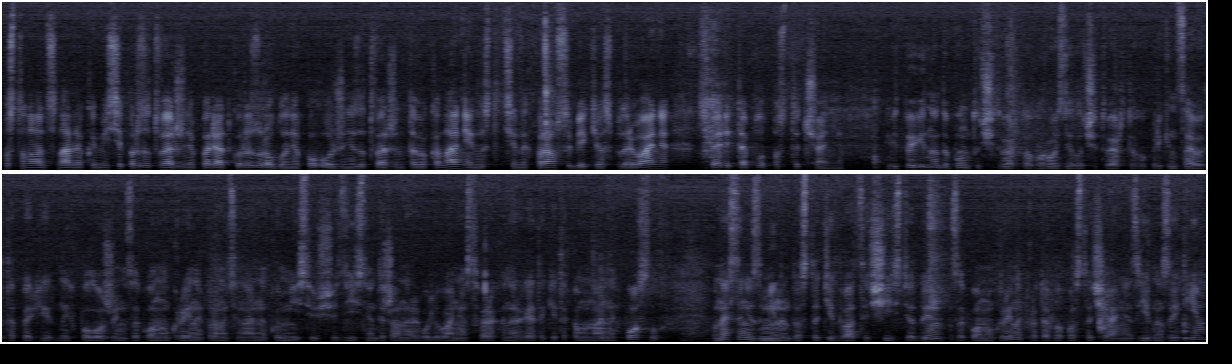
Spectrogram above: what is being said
постанови Національної комісії про затвердження порядку розроблення, погодження, затвердження та виконання інвестиційних прав суб'єктів господарювання в сфері теплопостачання. Відповідно до пункту 4 розділу 4 прикінцевих та перехідних положень Закону України про Національну комісію, що здійснює державне регулювання у сферах енергетики та комунальних послуг, внесені зміни до статті 26.1 Закону України про теплопостачання, згідно з яким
